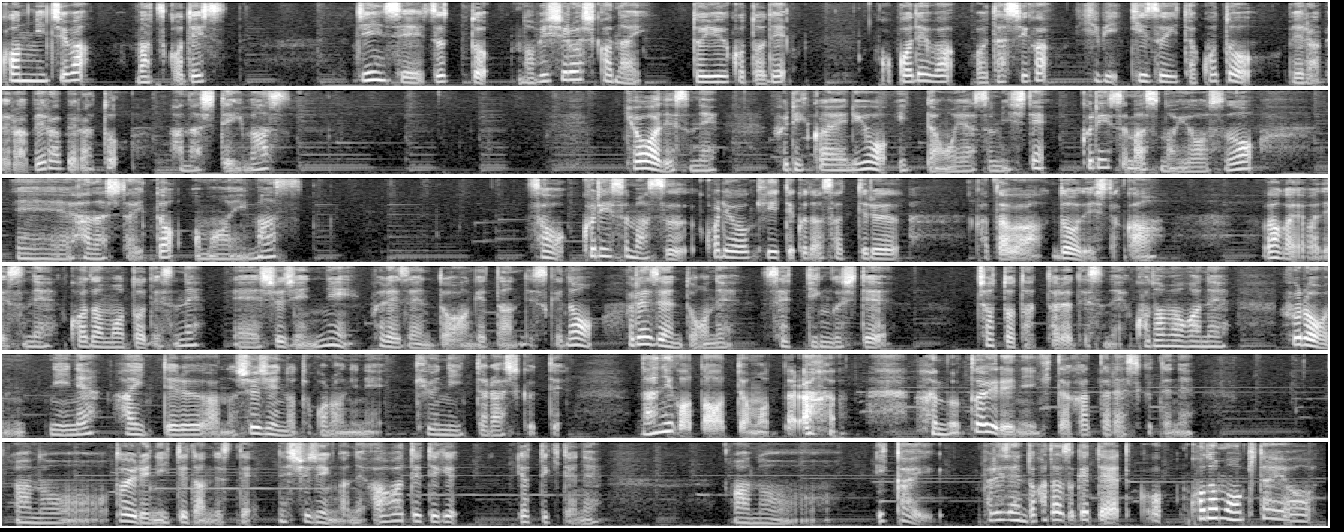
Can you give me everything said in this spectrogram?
こんにちは、マツコです。人生ずっと伸びしろしかないということで、ここでは私が日々気づいたことをベラベラベラベラと話しています。今日はですね、振り返りを一旦お休みして、クリスマスの様子を、えー話したいと思います。そう、クリスマス、これを聞いてくださってる方はどうでしたか？我が家はですね子供とですね、えー主人にプレゼントをあげたんですけどプレゼントをねセッティングしてちょっと経ったらですね子供がね風呂にね入ってるあの主人のところにね急に行ったらしくて何事って思ったら あのトイレに行きたかったらしくてねあのトイレに行ってたんですって。で主人がね慌ててやってきてねあの一回プレゼント片付けて子供起きたよ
